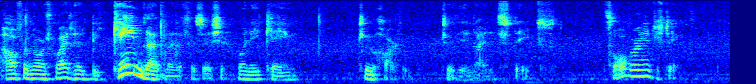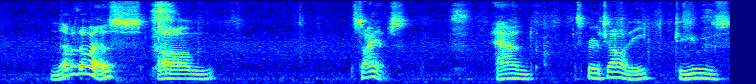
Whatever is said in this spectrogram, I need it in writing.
Alfred North Whitehead became that metaphysician when he came to Harvard to the United States. It's all very interesting. Nevertheless, um, science and spirituality, to use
